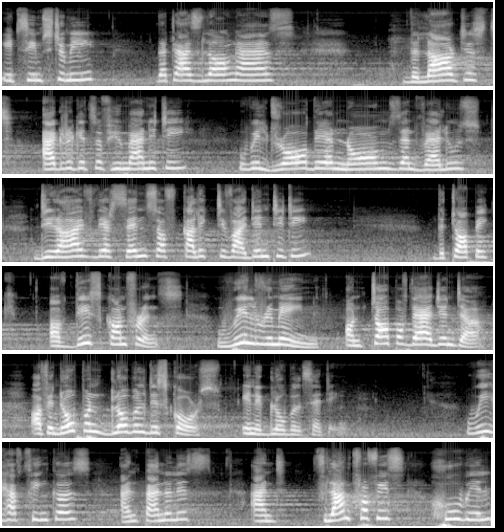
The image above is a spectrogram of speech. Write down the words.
It seems to me that as long as the largest aggregates of humanity will draw their norms and values, derive their sense of collective identity, the topic of this conference will remain on top of the agenda of an open global discourse in a global setting. We have thinkers and panelists and philanthropists who will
